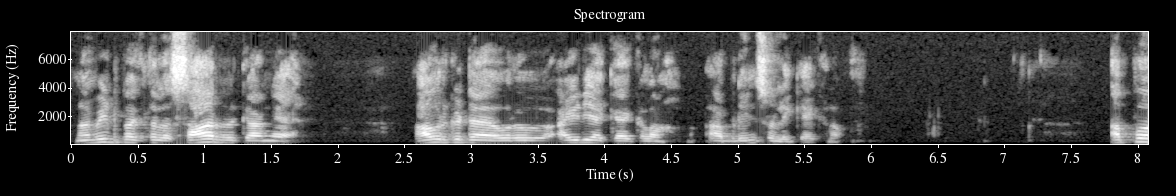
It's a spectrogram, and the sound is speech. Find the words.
நான் வீட்டு பக்கத்துல சார் இருக்காங்க அவர்கிட்ட ஒரு ஐடியா கேட்கலாம் அப்படின்னு சொல்லி கேட்குறான் அப்போ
